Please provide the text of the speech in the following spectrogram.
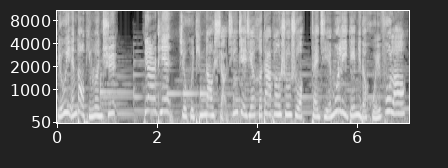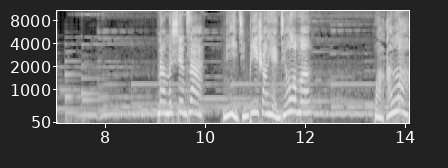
留言到评论区，第二天就会听到小青姐姐和大胖叔叔在节目里给你的回复喽。那么现在你已经闭上眼睛了吗？晚安了，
